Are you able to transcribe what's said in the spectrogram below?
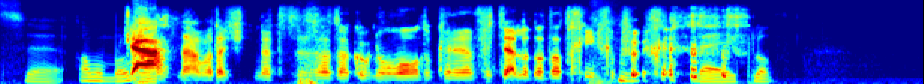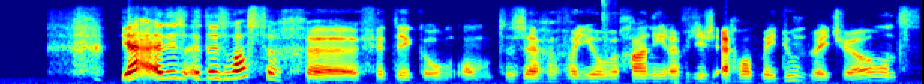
is eh, allemaal mogelijk. Ja, nou, wat dat, dat, dat had ik ook nog wel kunnen vertellen dat dat ging gebeuren. Nee, klopt. Ja, het is, het is lastig, eh, vind ik, om, om te zeggen van, joh, we gaan hier eventjes echt wat mee doen, weet je wel. Want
